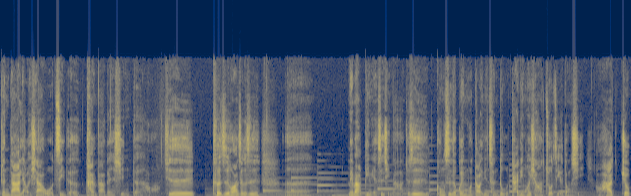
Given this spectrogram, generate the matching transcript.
跟大家聊一下我自己的看法跟心得，哈，其实客制化这个是，呃。没办法避免的事情啊，就是公司的规模到一定程度，他一定会想要做自己的东西，好，他就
